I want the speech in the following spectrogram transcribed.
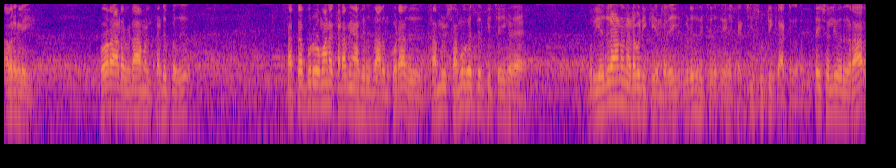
அவர்களை போராட விடாமல் தடுப்பது சட்டப்பூர்வமான கடமையாக இருந்தாலும் கூட அது தமிழ் சமூகத்திற்கு செய்கிற ஒரு எதிரான நடவடிக்கை என்பதை விடுதலை சிறுத்தைகள் கட்சி சுட்டிக்காட்டுகிறது. சொல்லி வருகிறார்.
